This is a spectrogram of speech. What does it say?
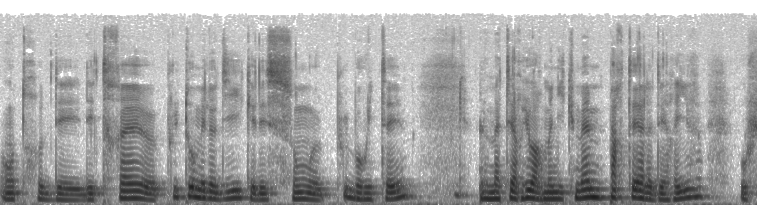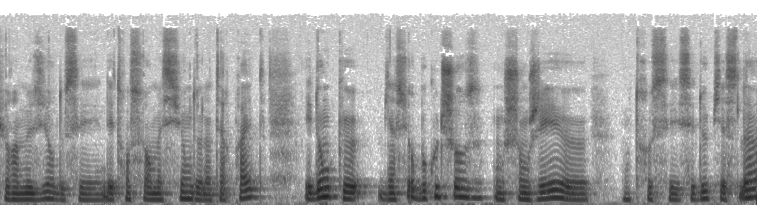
entre des, traits euh, plutôt mélodiques et des sons euh, plus bruités. Le matériau harmonique même partait à la dérive au fur et à mesure de ces, des transformations de l'interprète. Et donc, bien sûr, beaucoup de choses ont changé entre ces, ces deux pièces-là.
